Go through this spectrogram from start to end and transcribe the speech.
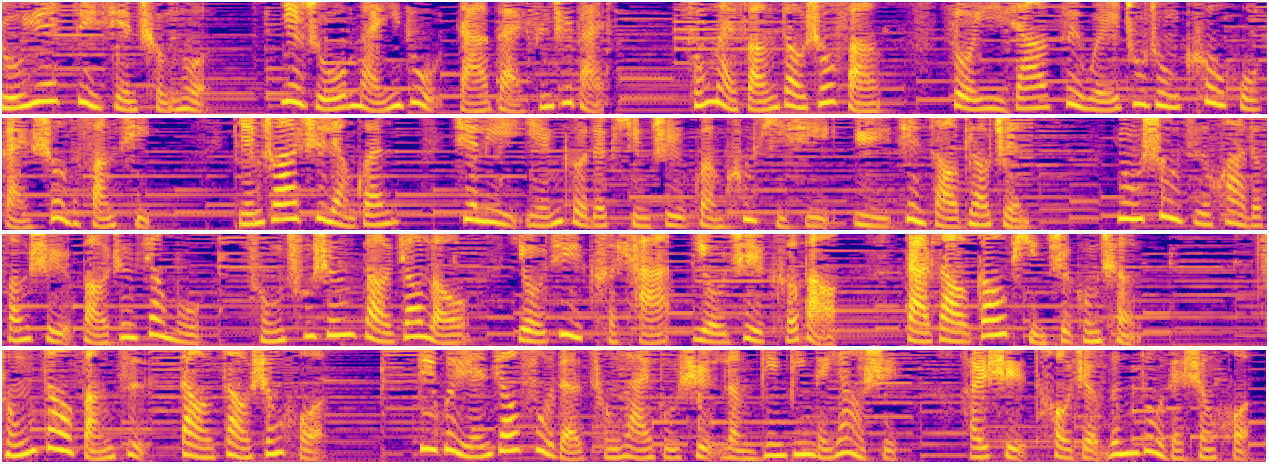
如约兑现承诺，业主满意度达百分之百。从买房到收房，作为一家最为注重客户感受的房企，严抓质量关，建立严格的品质管控体系与建造标准，用数字化的方式保证项目从出生到交楼有据可查、有质可保，打造高品质工程。从造房子到造生活，碧桂园交付的从来不是冷冰冰的钥匙，而是透着温度的生活。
